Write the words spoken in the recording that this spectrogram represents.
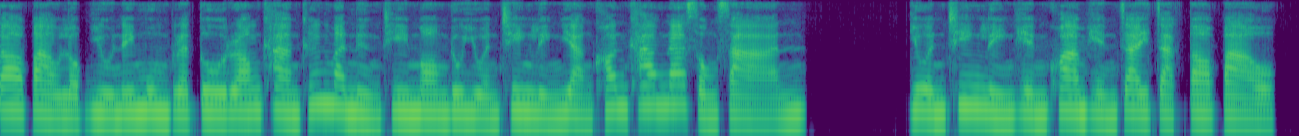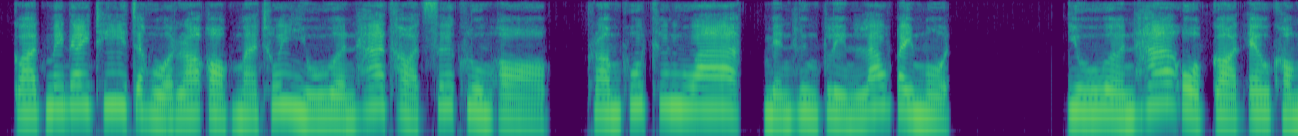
ต่อเป่าหลบอยู่ในมุมประตูร้องคางขึ้นมาหนึ่งทีมองดูหยวนชิงหลิงอย่างค่อนข้างน่าสงสารหยวนชิงหลิงเห็นความเห็นใจจากต่อเป่า กอดไม่ได้ที่จะหัวเราะออกมาช่วยหยูเหวินห้าถอดเสื้อคลุมออก พร้อมพูดขึ้นว่า เหม็นหึงกลิ่นเหล้าไปหมด ยูเวินห้าโอบกอดเอวของ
